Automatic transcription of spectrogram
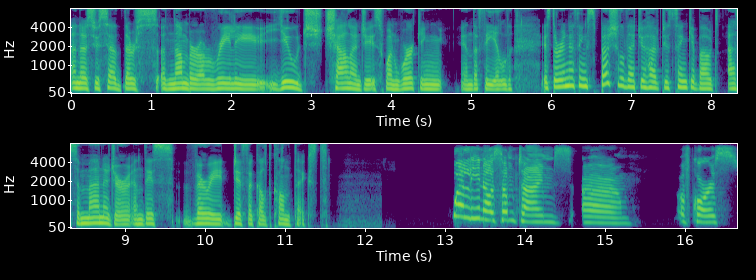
And as you said, there's a number of really huge challenges when working in the field. Is there anything special that you have to think about as a manager in this very difficult context? Well, you know, sometimes, um, of course,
